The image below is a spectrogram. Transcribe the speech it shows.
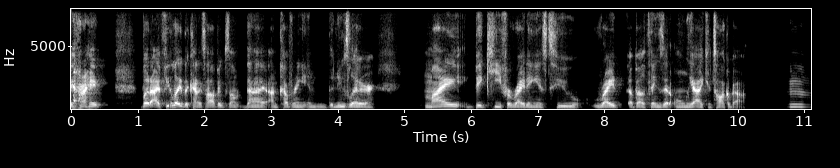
right but i feel like the kind of topics I'm, that i'm covering in the newsletter my big key for writing is to write about things that only i can talk about Mm.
